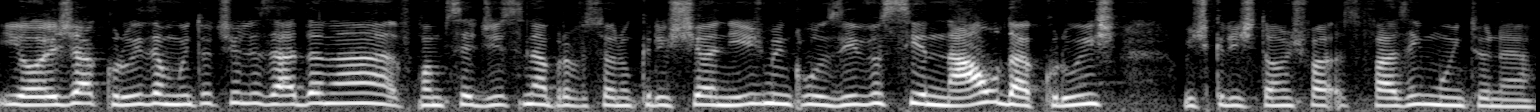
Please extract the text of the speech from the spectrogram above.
E hoje a cruz é muito utilizada, na, como você disse, né, professor, no cristianismo, inclusive o sinal da cruz, os cristãos fa fazem muito, né?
